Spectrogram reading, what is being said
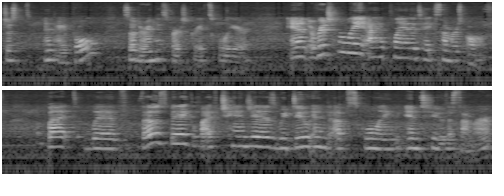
just in April, so during his first grade school year. And originally I had planned to take summers off, but with those big life changes, we do end up schooling into the summer.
